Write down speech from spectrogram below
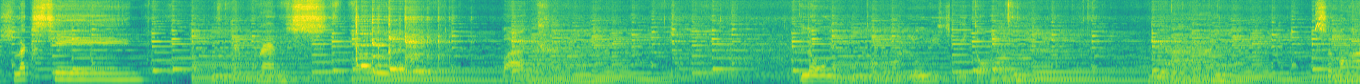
flexing. My friends. Bag. Louis Vuitton. Louis Vuitton. Yan. Sa mga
